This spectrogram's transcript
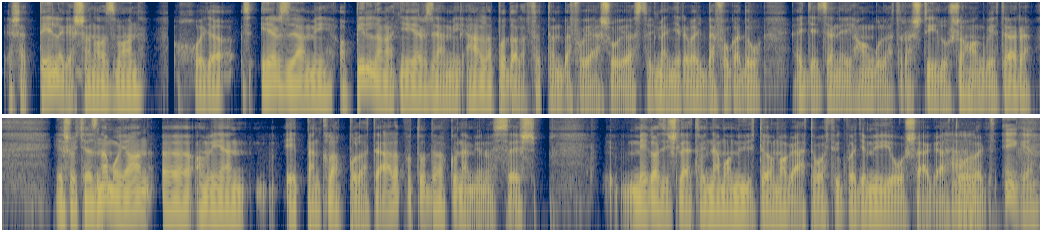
És hát ténylegesen az van, hogy az érzelmi, a pillanatnyi érzelmi állapot alapvetően befolyásolja azt, hogy mennyire vagy befogadó egy-egy zenei hangulatra, stílusra, hangvételre. És hogyha ez nem olyan, amilyen éppen klappol a te állapotod, akkor nem jön össze, és még az is lehet, hogy nem a műtől magától függ, vagy a mű jóságától, hát, vagy, igen.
